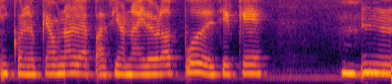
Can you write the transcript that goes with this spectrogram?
y con lo que a uno le apasiona y de verdad puedo decir que mm,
